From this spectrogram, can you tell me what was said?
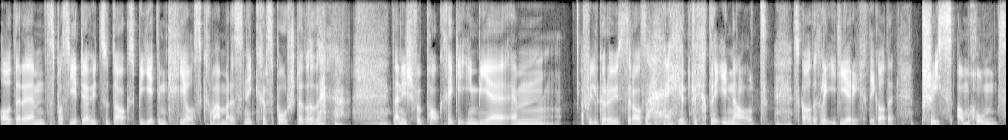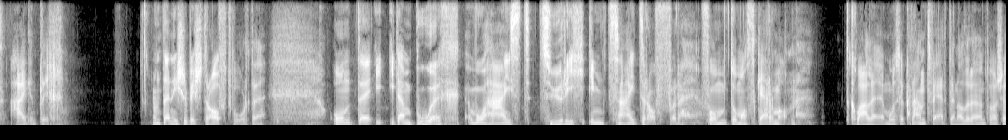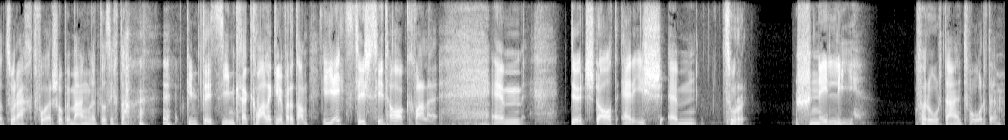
Oder ähm, das passiert ja heutzutage bei jedem Kiosk, wenn man einen Snickers postet, oder? dann ist die Verpackung irgendwie ähm, viel grösser als eigentlich der Inhalt. Es geht ein bisschen in die Richtung, oder? Beschiss am Kund, eigentlich. Und dann ist er bestraft worden. Und äh, in diesem Buch, wo heißt Zürich im Zeitraffer vom Thomas Germann. Die Quelle muss ja genannt werden, oder? Du hast ja zu Recht vorher schon bemängelt, dass ich da beim Tessin keine Quelle geliefert habe. Jetzt ist sie da, Quelle. Ähm, dort steht, er ist ähm, zur Schnelle verurteilt worden.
